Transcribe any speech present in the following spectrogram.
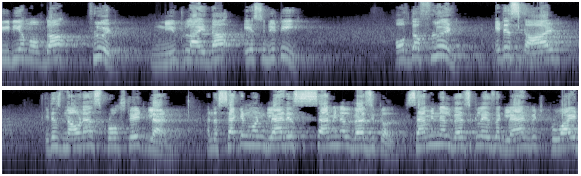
medium of the fluid neutralize the acidity of the fluid it is called it is known as prostate gland and the second one gland is seminal vesicle seminal vesicle is the gland which provide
